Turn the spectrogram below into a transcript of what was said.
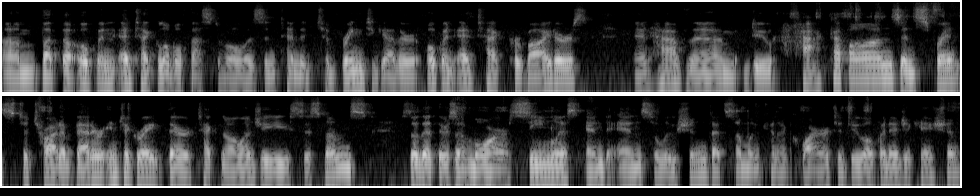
Um, but the Open EdTech Global Festival is intended to bring together open EdTech providers and have them do hackathons and sprints to try to better integrate their technology systems so that there's a more seamless end-to-end solution that someone can acquire to do open education,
